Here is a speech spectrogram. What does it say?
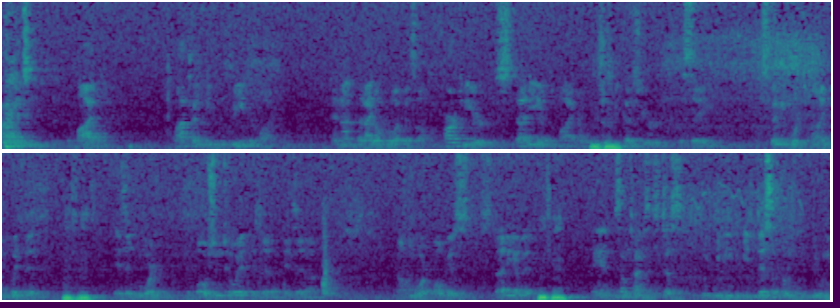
Tom mentioned the Bible. A lot of times people read the Bible, and I, but I don't know if it's a part of your study of the Bible just because you're, let's say, spending more time with it. Is it more devotion to it? Is it is it a, a more focused study of it? And sometimes it's just we, we need to be disciplined in doing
